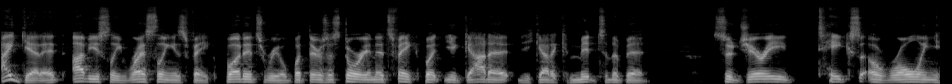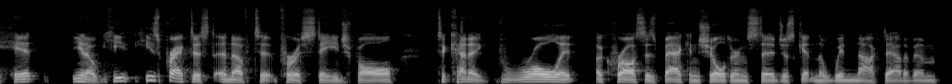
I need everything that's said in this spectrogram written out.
I get it. Obviously, wrestling is fake, but it's real. But there's a story and it's fake, but you gotta you gotta commit to the bit. So Jerry takes a rolling hit. You know, he he's practiced enough to for a stage fall to kind of roll it across his back and shoulder instead of just getting the wind knocked out of him.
